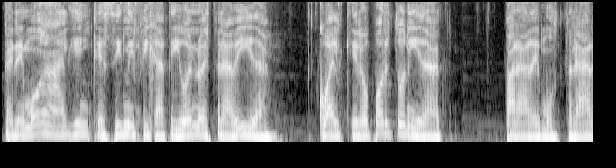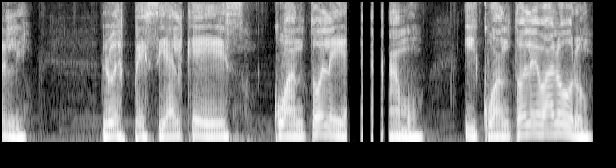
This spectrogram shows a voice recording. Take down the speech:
tenemos a alguien que es significativo en nuestra vida, cualquier oportunidad para demostrarle lo especial que es, cuánto le amo y cuánto le valoro,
